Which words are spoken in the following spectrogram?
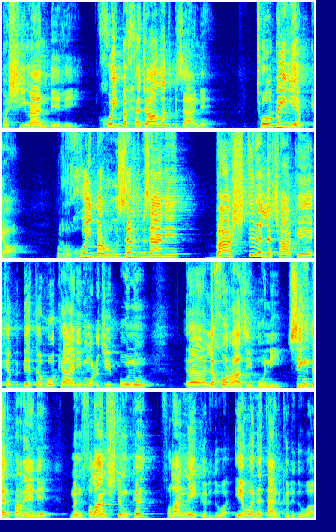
پەشیمان بێ لێی خۆی بە خەجاڵەت بزانێ، تۆبەی لێ بکا خۆی بە ڕووزەرد بزانێ باشترە لە چاکەیەکە ببێتە هۆکاری موعجیب بوون و لە خۆ ڕازی بوونی سینگ دەرپەڕێنێ من فڵان شتم کرد فڵان نەیکردووە ئێوە نەتان کردووە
